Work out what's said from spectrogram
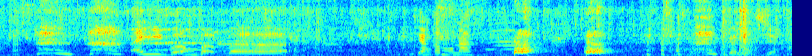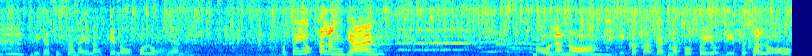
Ay, go ang baba. Diyan ka muna. Galit siya. Hindi kasi sanay ng kinukulong yan eh. Patuyo ka lang dyan. Maulan no, hindi ka kaagad matutuyo dito sa loob.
